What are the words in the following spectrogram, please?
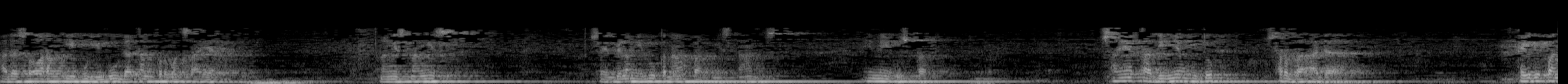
ada seorang ibu-ibu datang ke rumah saya, nangis-nangis. Saya bilang ibu kenapa nangis-nangis? Ini Ustaz Saya tadinya hidup serba ada Kehidupan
